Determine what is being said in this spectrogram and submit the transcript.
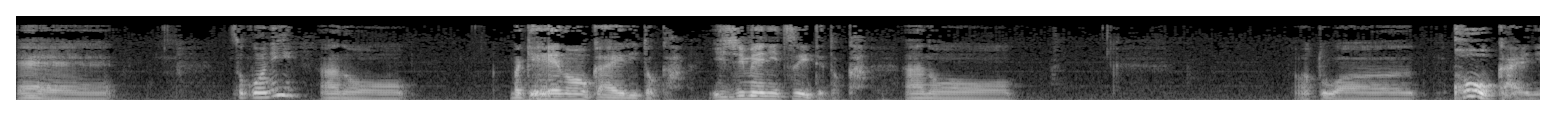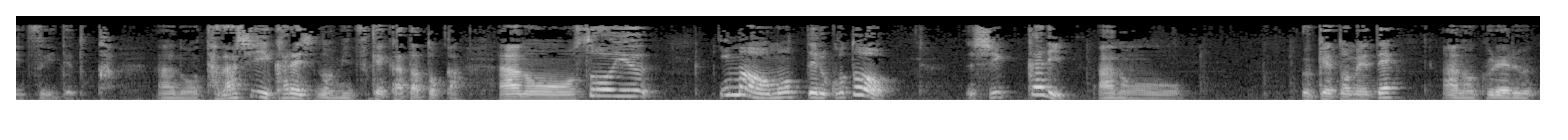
えー、そこに、あの、まあ、芸能界入りとか、いじめについてとか、あのあとは、後悔についてとか、あの、正しい彼氏の見つけ方とか、あの、そういう、今思ってることを、しっかり、あの、受け止めて、あの、くれる。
